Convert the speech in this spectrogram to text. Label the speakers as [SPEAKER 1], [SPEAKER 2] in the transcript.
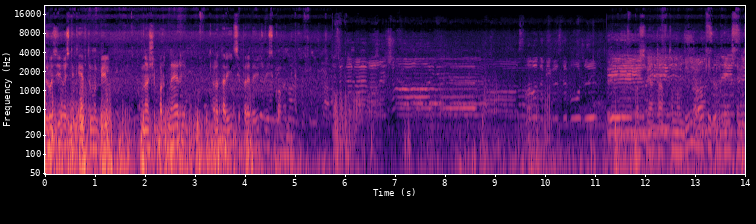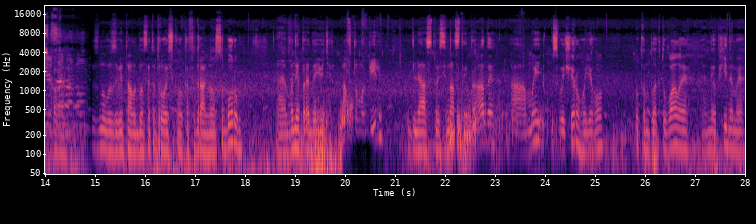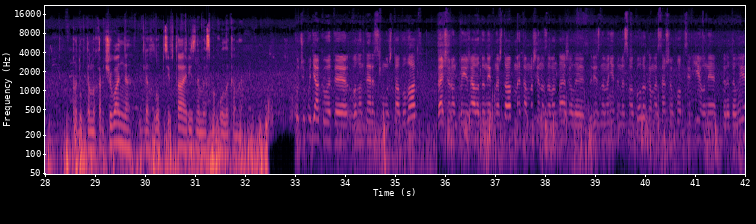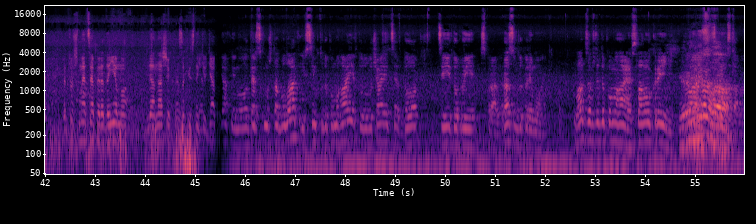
[SPEAKER 1] Друзі, ось такий автомобіль. Наші партнери, ротарійці передають військовим. Посвята автомобіля, який передається військовим.
[SPEAKER 2] Знову завітали до Свято-Троїцького кафедрального собору. Е, Вони передають автомобіль для 117-ї бригади, а ми, у свою чергу, його укомплектували необхідними продуктами харчування для хлопців та різними смаколиками.
[SPEAKER 3] Хочу подякувати волонтерському штабу ЛАД. Вечором приїжджали до них на штаб. Ми там машину завантажили різноманітними смаколиками. Все, що у хлопців є, вони передали. Також ми це передаємо для наших захисників. Дякую. Дякуємо волонтерському штабу ЛАД і всім, хто допомагає, хто долучається до цієї доброї справи. Разом до перемоги.
[SPEAKER 4] Влад завжди допомагає. Слава Україні!
[SPEAKER 3] Слава!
